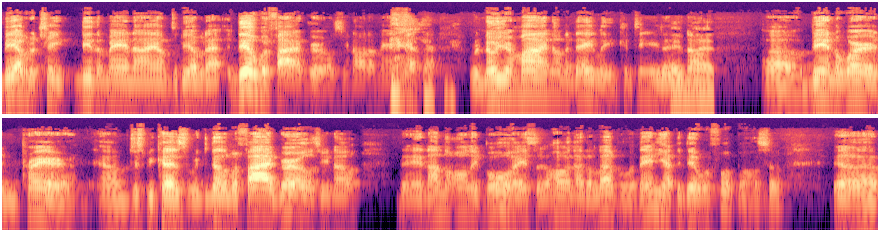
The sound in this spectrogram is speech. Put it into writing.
be able to treat be the man I am to be able to deal with five girls. You know what I mean? You have to renew your mind on the daily, continue to Amen. you know uh, be in the Word and prayer. Um, just because we're dealing with five girls, you know, and I'm the only boy, it's a whole nother level. And then you have to deal with football. So uh,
